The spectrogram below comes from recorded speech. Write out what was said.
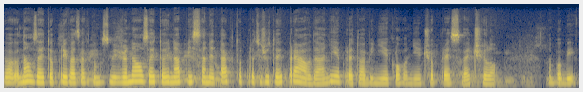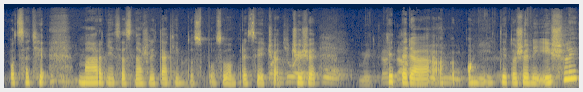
naozaj to privádza k tomu, že naozaj to je napísané takto, pretože to je pravda, a nie preto, aby niekoho niečo presvedčilo lebo by v podstate márne sa snažili takýmto spôsobom presviečať. Čiže keď teda ako oni, tieto ženy išli,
